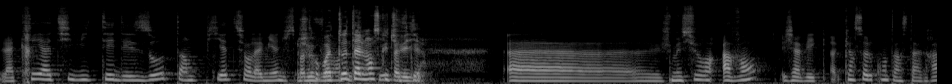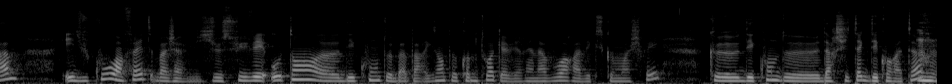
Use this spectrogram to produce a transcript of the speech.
la créativité des autres empiète sur la mienne. sais pas Je vois totalement ce que tu veux dire. que, je me suis avant, j'avais qu'un seul compte Instagram. Et du coup, en fait, bah, je suivais autant euh, des comptes, bah, par exemple, comme toi, qui n'avaient rien à voir avec ce que moi je fais, que des comptes de- d'architectes décorateurs. Mhm.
